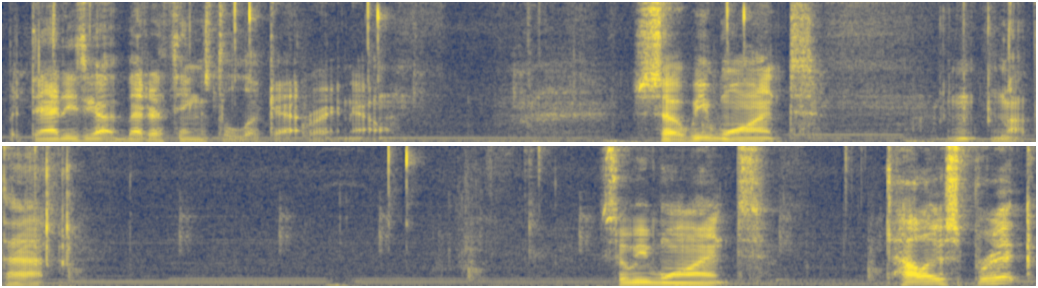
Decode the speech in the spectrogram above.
But daddy's got better things to look at right now. So we want, Mm, not that. So we want Talos brick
